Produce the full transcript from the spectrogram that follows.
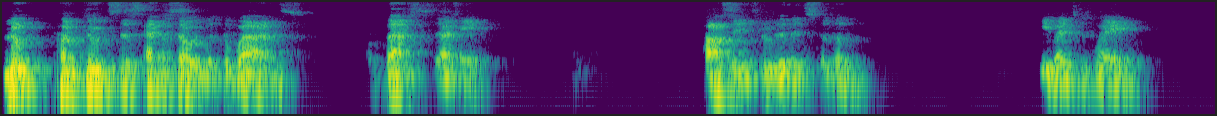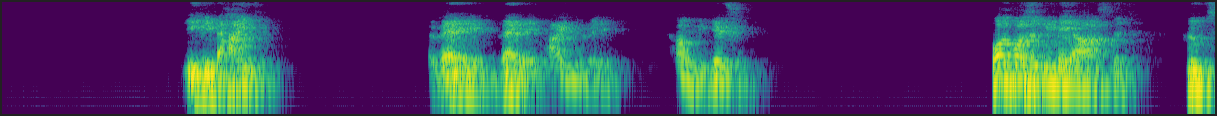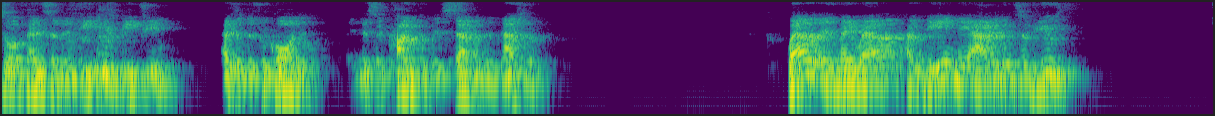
Luke concludes this episode with the words of verse 30 passing through the midst of them, he went his way, leaving behind him a very, very angry congregation. What was it, we may ask, that proved so offensive in Jesus' preaching as it is recorded in this account of his sermon in Nazareth? Well, it may well have been the arrogance of youth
